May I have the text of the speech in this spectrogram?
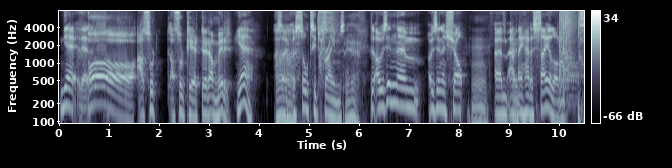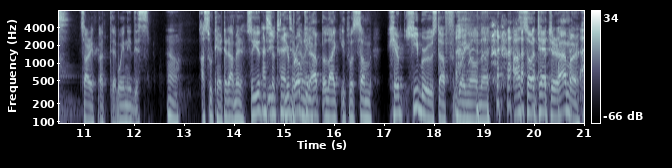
Yeah, Oh, assort assorterte rammer. yeah. So assorted frames. Yeah. I was in um, I was in a shop, um, and they had a sale on. Sorry, but uh, we need this. Oh, Assorterte rammer. So you, you, Assorterte you broke it up like it was some He- Hebrew stuff going on. Uh, assorterte rammer.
